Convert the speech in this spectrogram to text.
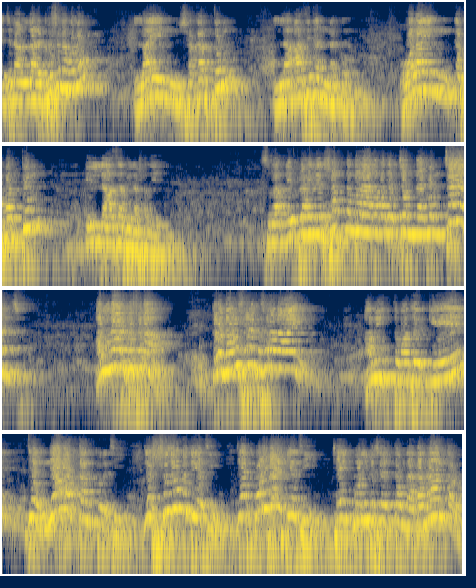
এজন্য আল্লাহর ঘোষণা হলো, লাইন শাকারতুম লা আজিদান্নাকুম ওয়ালাইন কাফারতুম ইল্লা আযাবিল শাদীদ সূরা ইব্রাহিমের 7 নম্বর আয়াত আমাদের জন্য এখন চ্যালেঞ্জ আল্লাহর ঘোষণা। কারণ মানুষের ঘোষণা নয়, আমি তোমাদেরকে যে নিয়ামত দান করেছি, যে সুযোগ দিয়েছি, যে পরিবেশ দিয়েছি, সেই পরিবেশের তোমরা ব্যবহার করো।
